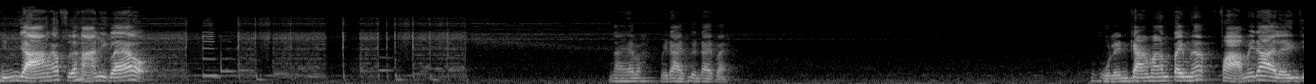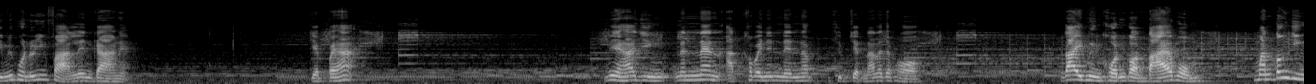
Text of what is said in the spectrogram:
หินยางครับเสือหานอีกแล้ว ได้ปะไม่ได้เพื่อนได้ไป โอ้โหเลนกลางมากันเต็มนะฝ่าไม่ได้เลยจริงๆไม่ควรต้องยิงฝ่าเลนกลางเนี่ย เก็บไปฮะนี่ฮะยิงแน่นๆ อัดเข้าไปเน้นๆครับ 17 นัดน่าจะพอ ได้อีกหนึ่งคนก่อนตายครับผม มันต้องยิง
